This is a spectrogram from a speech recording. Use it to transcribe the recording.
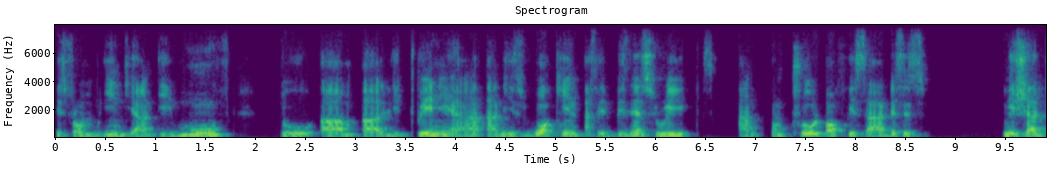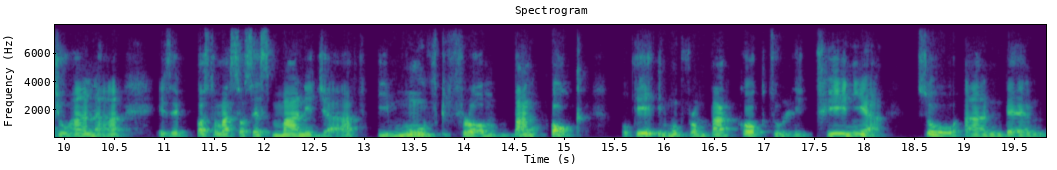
is from India, and he moved to um, uh, Lithuania and is working as a business risk and control officer. This is Misha Johanna is a customer success manager. He moved from Bangkok. Okay, he moved from Bangkok to Lithuania. So, and then,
